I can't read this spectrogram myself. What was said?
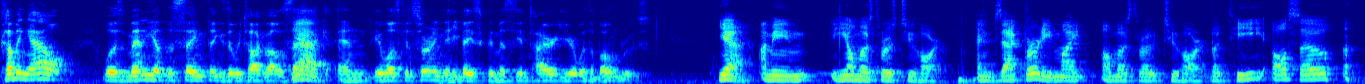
coming out was many of the same things that we talked about with Yeah. Zach, and it was concerning that he basically missed the entire year with a bone bruise. Yeah, I mean, he almost throws too hard, and Zack Burdi might almost throw too hard, but he also,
